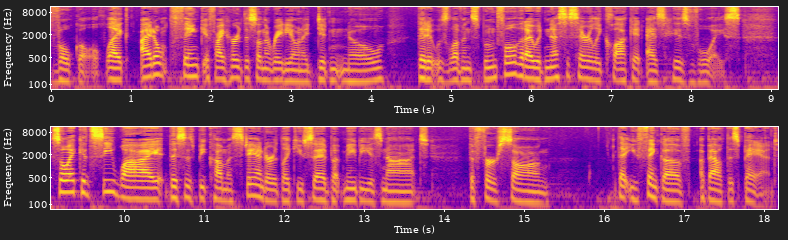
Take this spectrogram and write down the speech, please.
vocal. Like, I don't think if I heard this on the radio and I didn't know that it was Lovin' Spoonful, that I would necessarily clock it as his voice. So I could see why this has become a standard, like you said, but maybe is not the first song that you think of about this band.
